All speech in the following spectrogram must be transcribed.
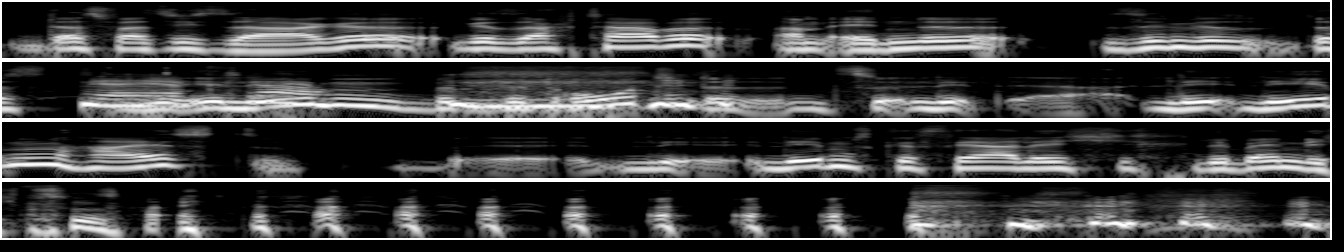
das, was ich sage, gesagt habe, am Ende sind wir, das ja, ja, ihr Leben bedroht. zu, le, leben heißt le, lebensgefährlich lebendig zu sein.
